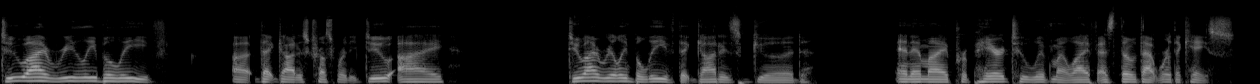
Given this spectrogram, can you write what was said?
do I really believe uh, that God is trustworthy? Do I do I really believe that God is good? And am I prepared to live my life as though that were the case?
